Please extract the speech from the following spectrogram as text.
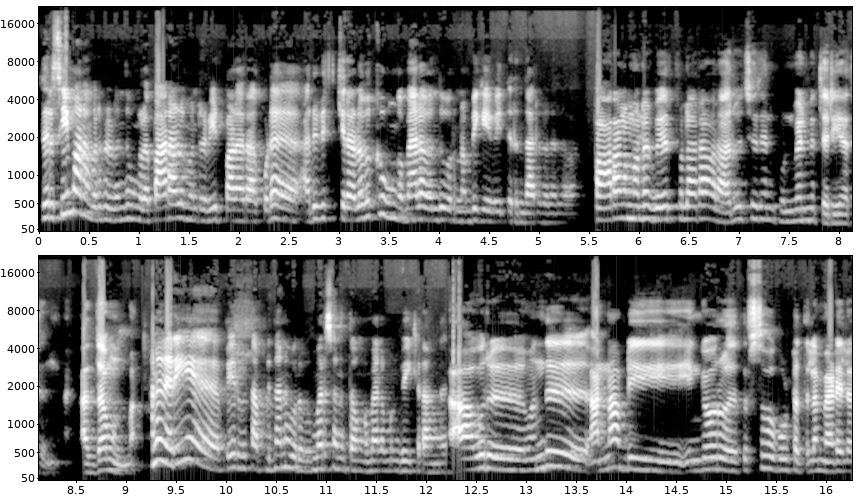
திரு சீமான் அவர்கள் வந்து உங்களை பாராளுமன்ற வேட்பாளரா கூட அறிவிக்கிற அளவுக்கு உங்க மேல வந்து ஒரு நம்பிக்கை வைத்திருந்தார்கள் அல்லவா? பாராளுமன்ற வேட்பாளராக அவர் அறிவிச்சது எனக்கு உண்மையிலுமே தெரியாதுங்க. அதுதான் உண்மை. ஆனா நிறைய பேர் வந்து அப்படித்தானே ஒரு விமர்சனத்தை அவங்க மேல முன்வைக்கிறாங்க. அவரு வந்து அண்ணா அப்படி எங்கேயோ ஒரு கிறிஸ்தவ கூட்டத்துல மேடையில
